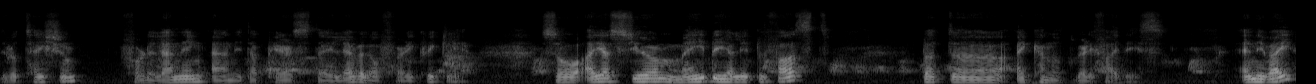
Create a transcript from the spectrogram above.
the rotation for the landing and it appears they level off very quickly. So I assume maybe a little fast, but uh, I cannot verify this. Anyway,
